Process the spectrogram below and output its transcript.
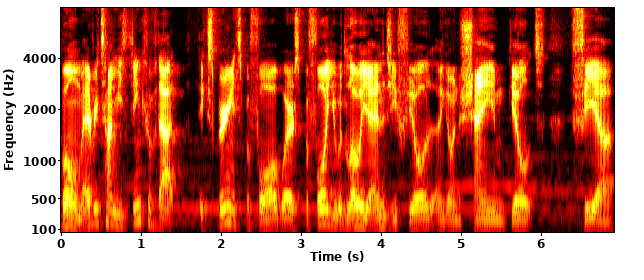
boom, every time you think of that experience before, whereas before you would lower your energy field and go into shame, guilt, fear,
